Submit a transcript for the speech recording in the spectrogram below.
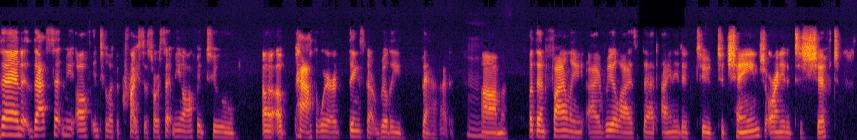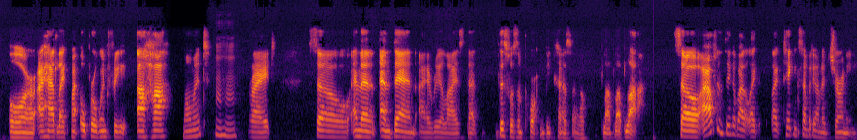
then that set me off into like a crisis, or set me off into a, a path where things got really bad. Mm. Um, but then finally, I realized that I needed to to change, or I needed to shift, or I had like my Oprah Winfrey aha moment, mm-hmm. right? So, and then and then I realized that this was important because of blah blah blah. So I often think about it like like taking somebody on a journey.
